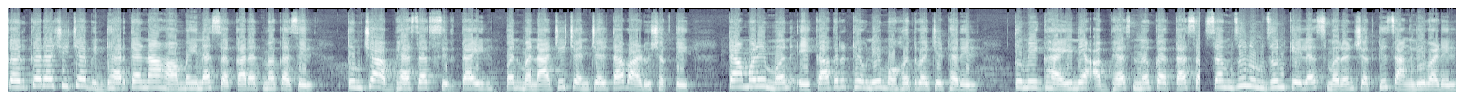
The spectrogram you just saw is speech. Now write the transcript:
कर्क राशीच्या विद्यार्थ्यांना हा महिना सकारात्मक असेल. तुमच्या अभ्यासात स्थिरता येईल पण मनाची चंचलता वाढू शकते. त्यामुळे मन एकाग्र ठेवणे महत्त्वाचे ठरेल. तुम्ही घाईने अभ्यास न करता समजून उमजून केल्यास स्मरणशक्ती चांगली वाढेल.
